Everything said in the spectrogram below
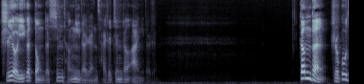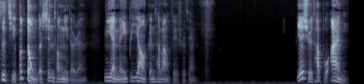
只有一个懂得心疼你的人，才是真正爱你的人。根本只顾自己不懂得心疼你的人，你也没必要跟他浪费时间。也许他不爱你，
